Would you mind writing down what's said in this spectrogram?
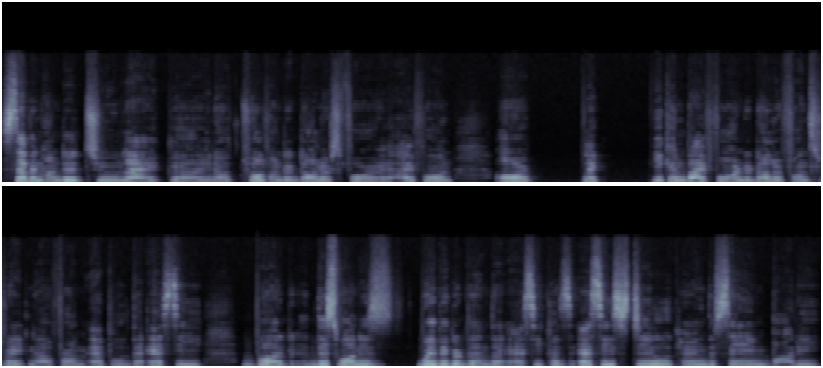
700 to like uh, you know $1200 for an iPhone or like you can buy $400 phones right now from Apple, the SE, but this one is way bigger than the SE because SE is still carrying the same body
